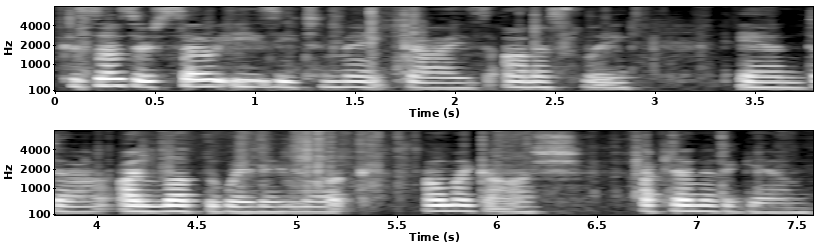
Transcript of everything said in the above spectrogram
because those are so easy to make, guys, honestly. And uh, I love the way they look. Oh my gosh, I've done it again.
